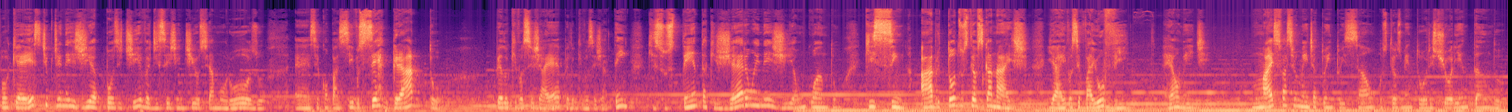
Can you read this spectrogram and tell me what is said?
Porque é esse tipo de energia positiva de ser gentil, ser amoroso, é, ser compassivo, ser grato pelo que você já é, pelo que você já tem, que sustenta, que gera uma energia, um quantum, que sim, abre todos os teus canais. E aí você vai ouvir realmente mais facilmente a tua intuição, os teus mentores te orientando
